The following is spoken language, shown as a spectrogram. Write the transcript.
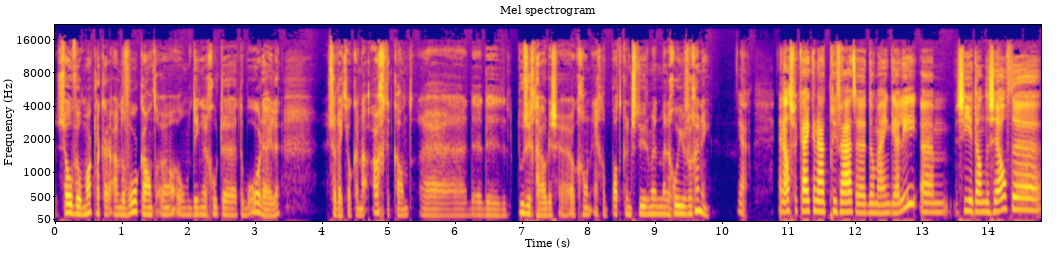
zoveel makkelijker aan de voorkant eh, om dingen goed eh, te beoordelen. Zodat je ook aan de achterkant eh, de, de, de toezichthouders ook gewoon echt op pad kunt sturen met, met een goede vergunning. En als we kijken naar het private domein Galley, ehm, zie je dan dezelfde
